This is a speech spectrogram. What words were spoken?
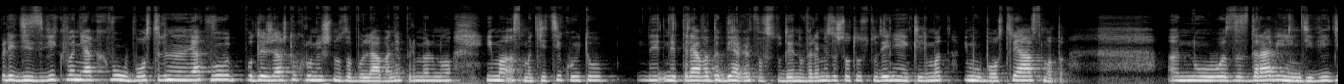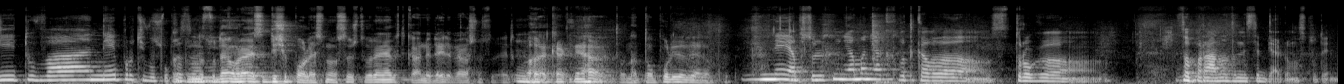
предизвиква някакво обостряне на някакво подлежащо хронично заболяване. Примерно има астматици, които не, не трябва да бягат в студено време, защото студения климат им обостря астмата но за здрави индивиди това не е противопоказание. На студено време се диша по-лесно, в същото време някой така, не дай да бягаш на студено. Mm. Как няма? То на топо ли да бягат? Не, абсолютно няма някаква такава строга забрана да не се бяга на студено.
